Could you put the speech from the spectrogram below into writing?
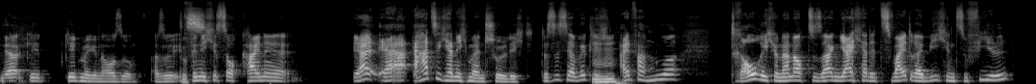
Ja, geht, geht mir genauso. Also finde ich, ist auch keine. Ja, er, er hat sich ja nicht mehr entschuldigt. Das ist ja wirklich Mhm. einfach nur traurig und dann auch zu sagen, ja, ich hatte zwei, drei Bierchen zu viel.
